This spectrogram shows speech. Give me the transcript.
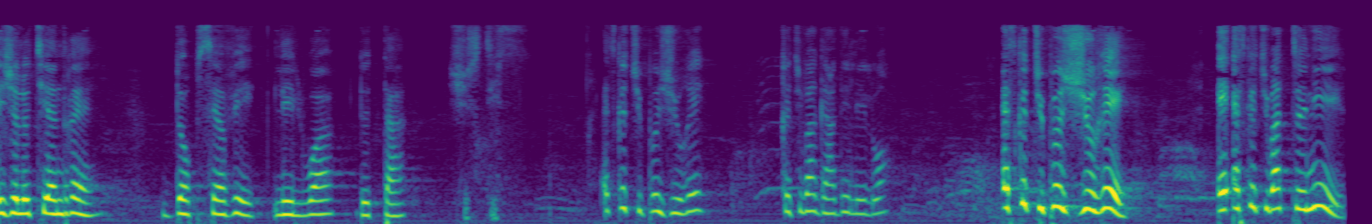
et je le tiendrai, d'observer les lois de ta justice. Est-ce que tu peux jurer que tu vas garder les lois? Est-ce que tu peux jurer Et est-ce que tu vas tenir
